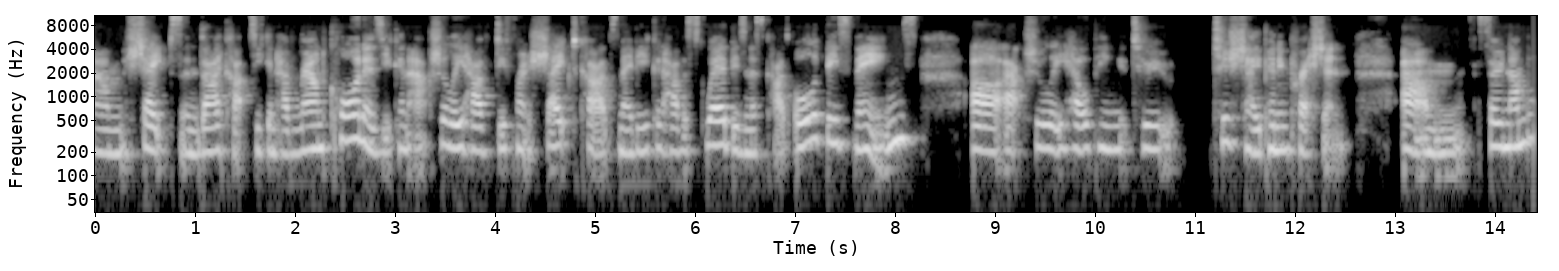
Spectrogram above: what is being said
um, shapes and die cuts. You can have round corners, you can actually have different shaped cards. Maybe you could have a square business card. All of these things are actually helping to to shape an impression. Um, so number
